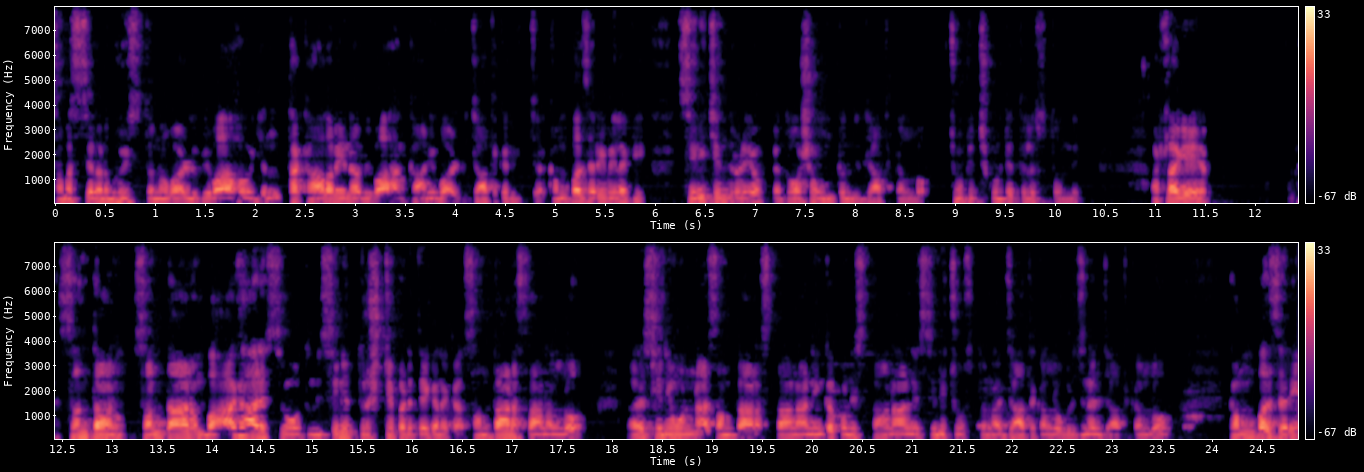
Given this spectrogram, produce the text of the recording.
సమస్యలు అనుభవిస్తున్న వాళ్ళు వివాహం ఎంత కాలమైనా వివాహం కాని వాళ్ళు జాతకరీత్యా కంపల్సరీ వీళ్ళకి శనిచంద్రుల యొక్క దోషం ఉంటుంది జాతకంలో చూపించుకుంటే తెలుస్తుంది. అట్లాగే సంతానం సంతానం బాగా ఆలస్యం అవుతుంది. శని దృష్టి పడితే కనుక సంతాన స్థానంలో శని ఉన్న సంతాన స్థానాన్ని ఇంకా కొన్ని స్థానాలని శని చూస్తున్న జాతకంలో ఒరిజినల్ జాతకంలో కంపల్సరీ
